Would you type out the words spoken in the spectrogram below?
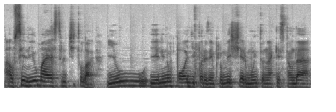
auxilia o maestro titular. E, o, e ele não pode, por exemplo, mexer muito na questão da,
